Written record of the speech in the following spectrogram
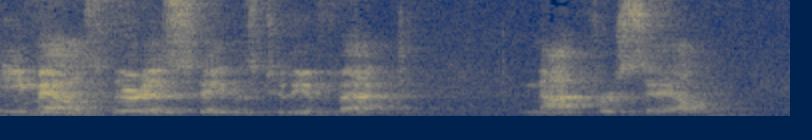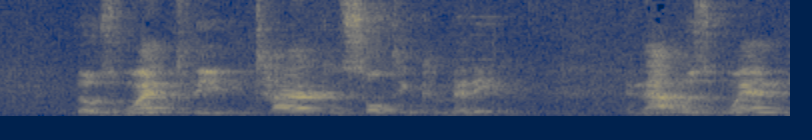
emails, there is statements to the effect, not for sale. Those went to the entire consulting committee, and that was when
